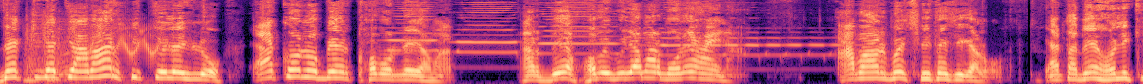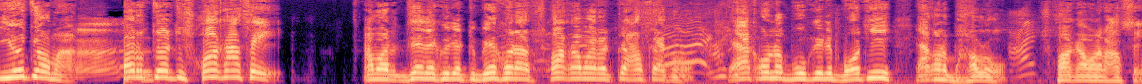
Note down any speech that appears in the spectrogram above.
দেখতে দেখতে আবার শীত চলে এসলো। এখনও বের খবর নেই আমার। আর বে হবে বলে আমার মনে হয় না। আবার বে শীত এসে গেল। একটা বে হলে কি হইতো আমার? আর তো একটু শখ আছে। আমার জেলে করে একটু বে করার শখ আমার একটু আছে এখন। এখনও বুকের বটি এখন ভালো শখ আমার আছে।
